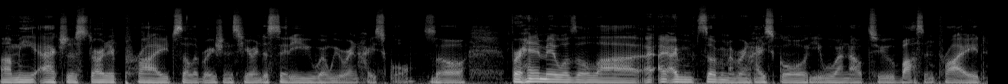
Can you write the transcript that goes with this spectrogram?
um, he actually started Pride celebrations here in the city when we were in high school. So for him, it was a lot. I, I still remember in high school, he went out to Boston Pride,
